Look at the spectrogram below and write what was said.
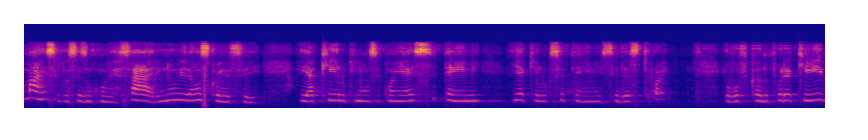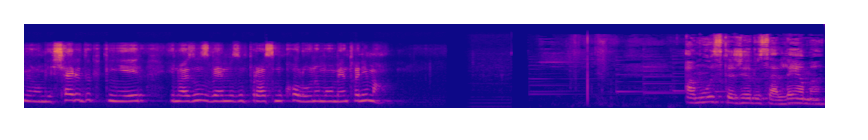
Mas se vocês não conversarem, não irão se conhecer. E aquilo que não se conhece se teme, e aquilo que se teme se destrói. Eu vou ficando por aqui. Meu nome é Sherry Duque Pinheiro e nós nos vemos no próximo Coluna Momento Animal. A música Jerusalema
